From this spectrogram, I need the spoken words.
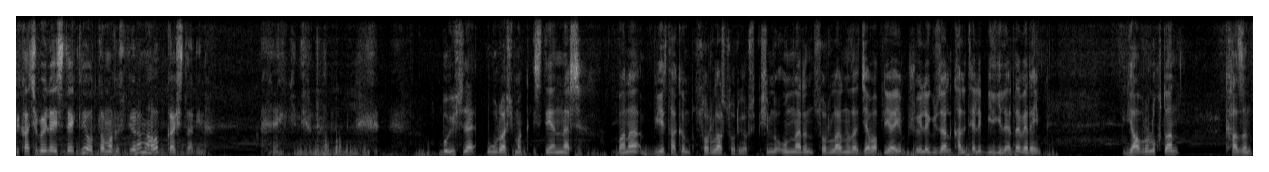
Birkaçı böyle istekli otlamak istiyor ama hop kaçtılar yine. Gidiyorlar. Bu işle uğraşmak isteyenler bana bir takım sorular soruyor. Şimdi onların sorularını da cevaplayayım. Şöyle güzel kaliteli bilgiler de vereyim. Yavruluktan kazın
